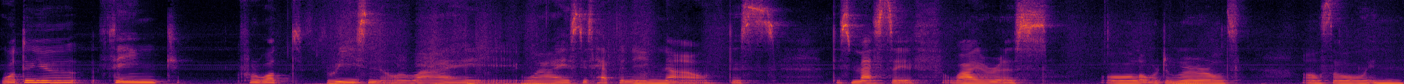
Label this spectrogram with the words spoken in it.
what do you think? For what reason or why? Why is this happening now? This this massive virus all over the Mm. world, also in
